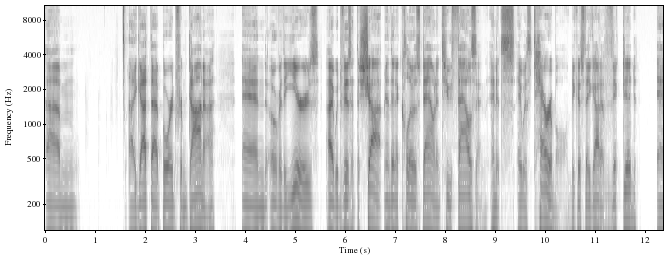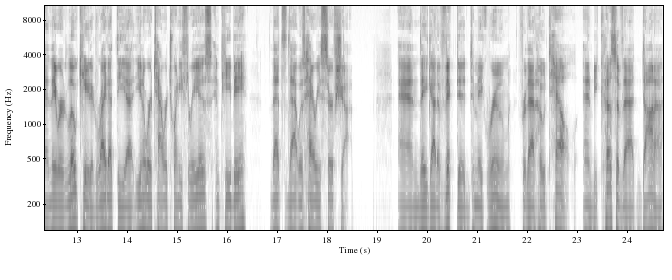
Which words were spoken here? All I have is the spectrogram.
um, I got that board from Donna. And over the years, I would visit the shop, and then it closed down in 2000, and it's it was terrible because they got evicted, and they were located right at the uh, you know where Tower 23 is in PB. That's that was Harry's surf shop, and they got evicted to make room for that hotel, and because of that, Donna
